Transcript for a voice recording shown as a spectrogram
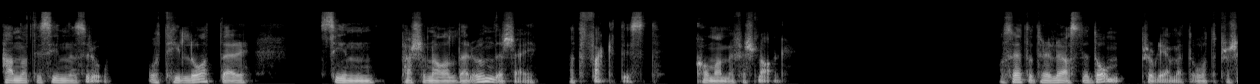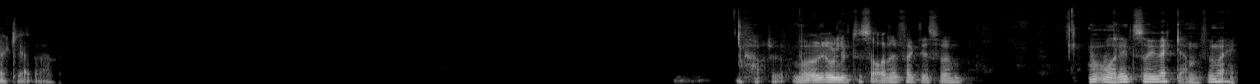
hamnat i sinnesro och tillåter sin personal där under sig att faktiskt komma med förslag. Och så ett det löste de problemet åt projektledaren. Ja, det var roligt du sa det faktiskt. För var det inte så i veckan för mig?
